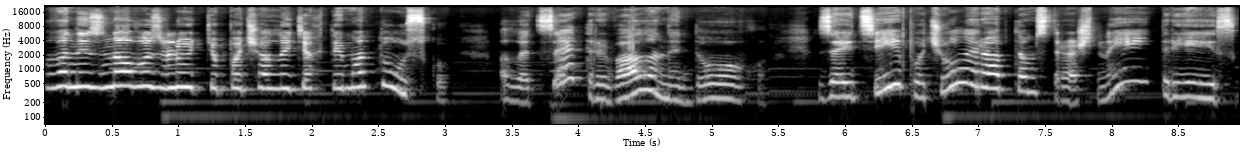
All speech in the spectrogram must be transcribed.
вони знову з люттю почали тягти мотузку, але це тривало недовго. Зайці почули раптом страшний тріск.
